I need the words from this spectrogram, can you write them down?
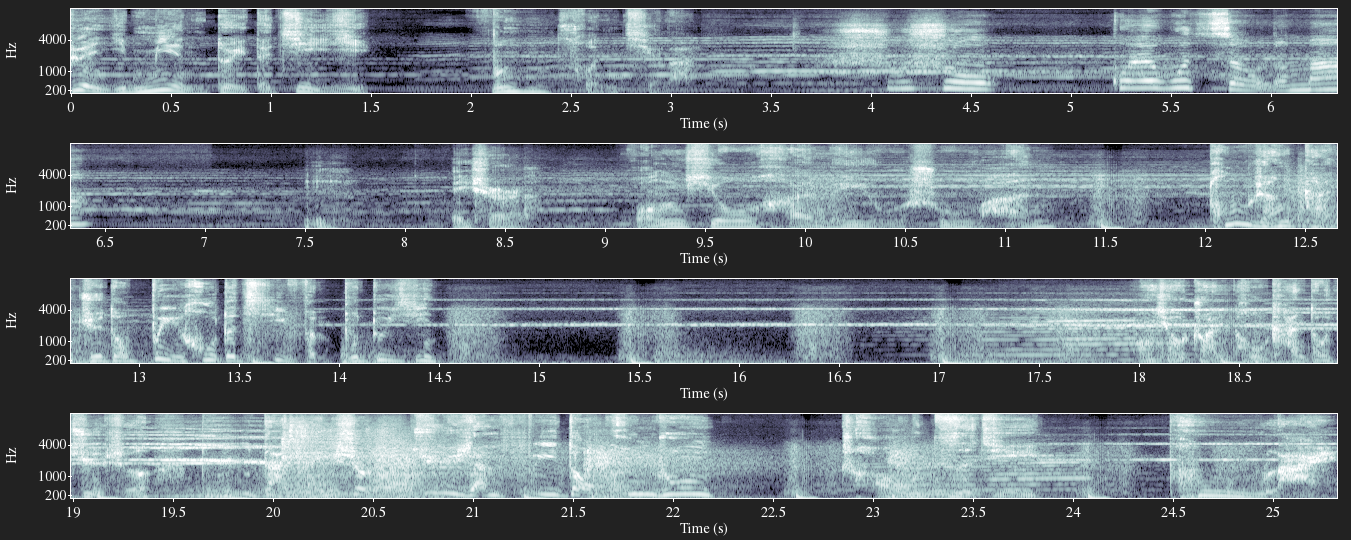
愿意面对的记忆封存起来。叔叔，怪物走了吗？嗯，没事了。黄潇还没有说完，突然感觉到背后的气氛不对劲。黄潇转头看到巨蛇，不但没事，居然飞到空中，朝自己扑来。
